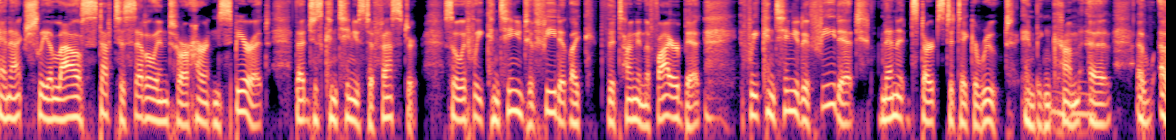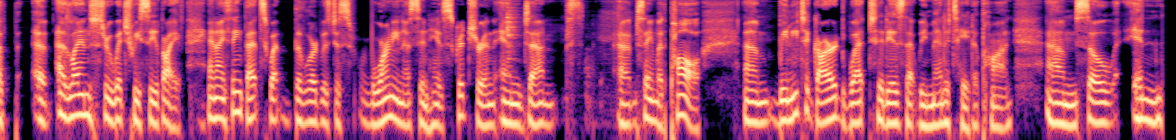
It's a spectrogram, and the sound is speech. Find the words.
and actually allow stuff to settle into our heart and spirit that just continues to fester. So if we continue to feed it like the tongue in the fire bit, if we continue to feed it, then it starts to take a root and become a, a, a, a, a lens through which we see life. And I think that's what the Lord was just warning us in his scripture and, and, um, um, same with Paul. Um, we need to guard what it is that we meditate upon. Um, so in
